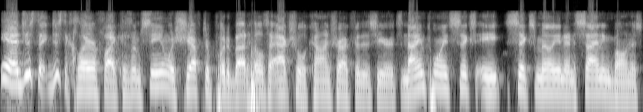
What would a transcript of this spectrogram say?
Yeah, just to, just to clarify, because I'm seeing what Schefter put about Hill's actual contract for this year. It's 9.686 million in a signing bonus,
